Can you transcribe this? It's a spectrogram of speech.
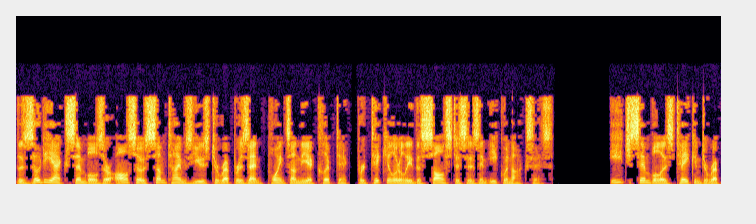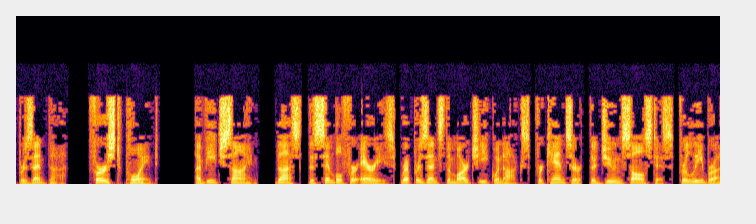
The zodiac symbols are also sometimes used to represent points on the ecliptic, particularly the solstices and equinoxes. Each symbol is taken to represent the first point of each sign. Thus, the symbol for Aries, represents the March equinox, for Cancer, the June solstice, for Libra,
